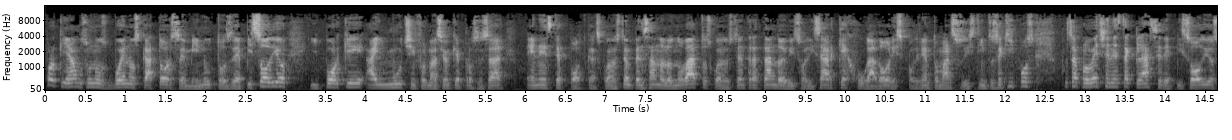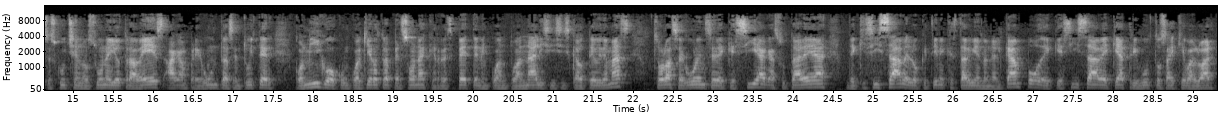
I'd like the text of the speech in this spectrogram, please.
porque llevamos unos buenos 14 minutos de episodio y porque hay mucha información que procesar en este podcast. Cuando estén pensando los novatos, cuando estén tratando de visualizar qué jugadores podrían tomar sus distintos equipos, pues aprovechen esta clase de episodios, escúchenlos una y otra vez, hagan preguntas en Twitter conmigo o con cualquier otra persona que respeten en cuanto a análisis y scouteo y demás. Solo asegúrense de que sí haga su tarea, de que sí sabe lo que tiene que estar viendo en el campo, de que sí sabe qué atributos hay que evaluar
